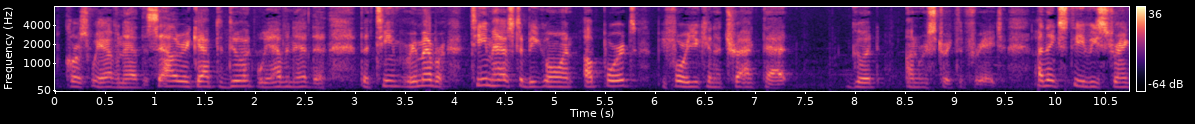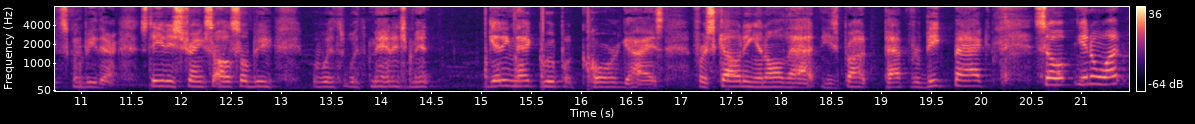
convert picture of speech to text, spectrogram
Of course, we haven't had the salary cap to do it. We haven't had the, the team. Remember, team has to be going upwards before you can attract that good unrestricted free agent. I think Stevie's strength is going to be there. Stevie's strengths also be with with management, getting that group of core guys for scouting and all that. He's brought Pat Verbeek back. So you know what?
